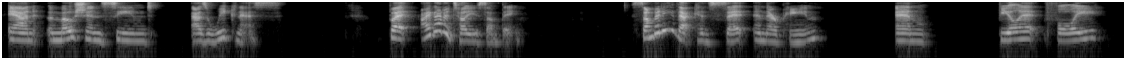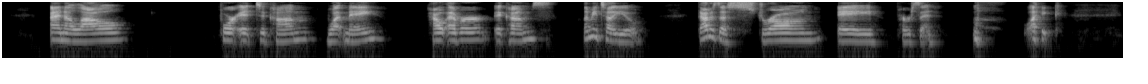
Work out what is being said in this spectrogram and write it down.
and emotion seemed as a weakness. But I got to tell you something somebody that can sit in their pain and feel it fully and allow for it to come what may, however it comes, let me tell you, that is a strong A person. like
